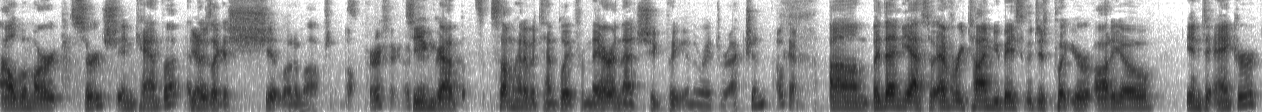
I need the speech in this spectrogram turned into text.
album art search in Canva, and Yeah. there's like a shitload of options. Oh, perfect. So you can grab some kind of a template from there, and that should put you in the right direction. Okay. Um, but then, yeah, so every time you basically just put your audio into Anchor,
